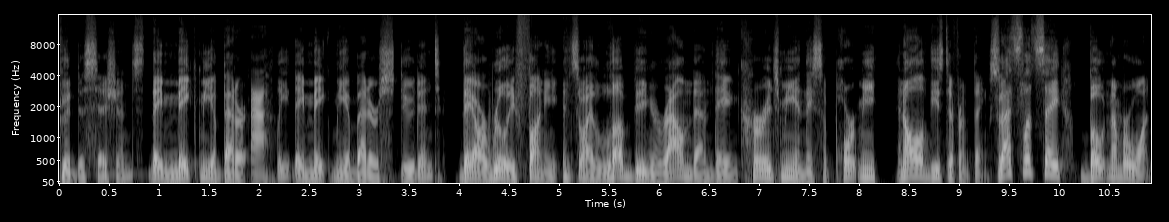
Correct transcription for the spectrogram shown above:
good decisions. They make me a better athlete. They make me a better student. They are really funny. And so I love being around them. They encourage me and they support me and all of these different things. So that's, let's say, boat number one.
